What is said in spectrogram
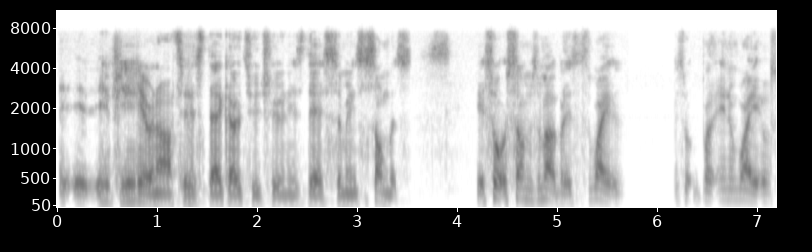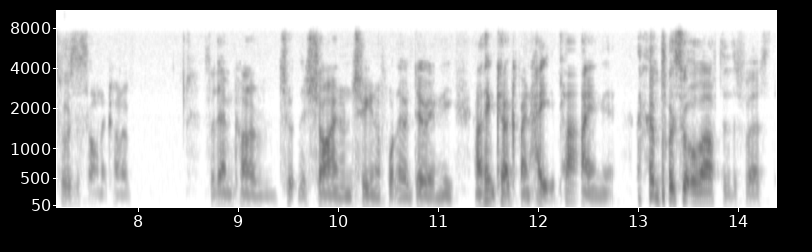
if you hear an artist, their go-to tune is this. I mean, it's a song that's it sort of sums them up, but it's the way. It's, but in a way, it also was a song that kind of for them kind of took the shine and sheen off what they were doing. I think Kurt Cobain hated playing it, but sort of after the first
